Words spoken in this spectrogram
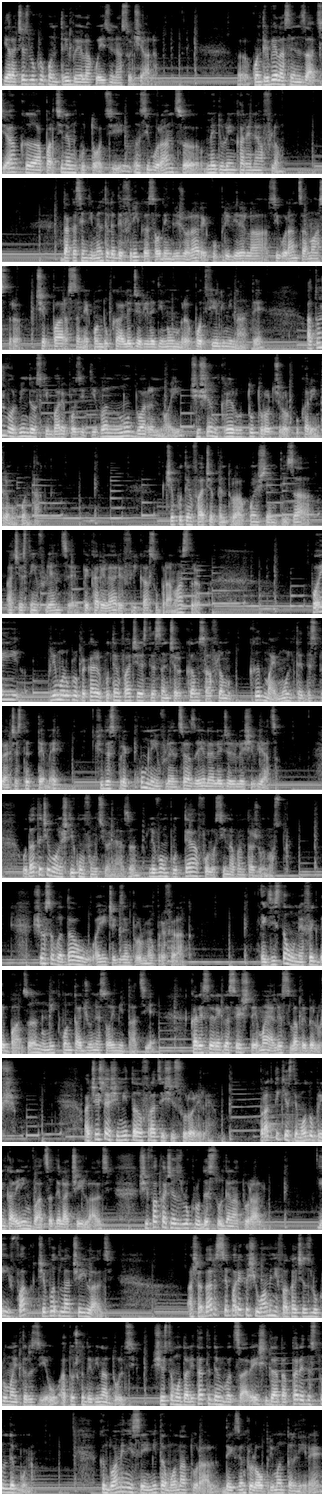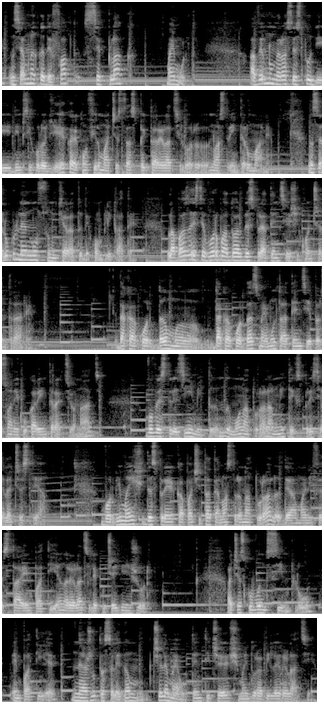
iar acest lucru contribuie la coeziunea socială. Contribuie la senzația că aparținem cu toții, în siguranță, mediului în care ne aflăm. Dacă sentimentele de frică sau de îngrijorare cu privire la siguranța noastră, ce par să ne conducă alegerile din umbră, pot fi eliminate, atunci vorbim de o schimbare pozitivă nu doar în noi, ci și în creierul tuturor celor cu care intrăm în contact. Ce putem face pentru a conștientiza aceste influențe pe care le are frica asupra noastră? Păi, primul lucru pe care îl putem face este să încercăm să aflăm cât mai multe despre aceste temeri și despre cum ne influențează ele alegerile și viața. Odată ce vom ști cum funcționează, le vom putea folosi în avantajul nostru. Și o să vă dau aici exemplul meu preferat. Există un efect de bază numit contagiune sau imitație, care se regăsește mai ales la bebeluși. Aceștia își imită frații și surorile. Practic este modul prin care ei învață de la ceilalți și fac acest lucru destul de natural. Ei fac ce văd la ceilalți. Așadar, se pare că și oamenii fac acest lucru mai târziu, atunci când devin adulți, și este o modalitate de învățare și de adaptare destul de bună. Când oamenii se imită în mod natural, de exemplu la o primă întâlnire, înseamnă că de fapt se plac mai mult. Avem numeroase studii din psihologie care confirmă acest aspect al relațiilor noastre interumane. Însă lucrurile nu sunt chiar atât de complicate. La bază este vorba doar despre atenție și concentrare. Dacă, acordăm, dacă acordați mai multă atenție persoanei cu care interacționați, vă veți trezi imitând în mod natural anumite expresii ale acesteia. Vorbim aici și despre capacitatea noastră naturală de a manifesta empatie în relațiile cu cei din jur. Acest cuvânt simplu, empatie, ne ajută să legăm cele mai autentice și mai durabile relații.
